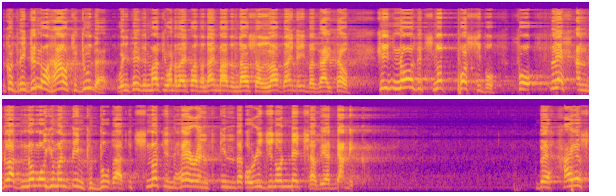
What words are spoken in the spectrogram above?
Because they didn't know how to do that. When he says in Matthew, honor thy father and thy mother, and thou shalt love thy neighbor thyself, he knows it's not possible for flesh and blood, no normal human being to do that. It's not inherent in the original nature, the Adamic. The highest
